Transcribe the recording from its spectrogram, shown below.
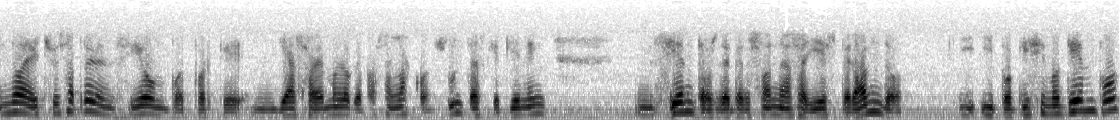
no ha hecho esa prevención, pues porque ya sabemos lo que pasa en las consultas, que tienen cientos de personas allí esperando y, y poquísimo tiempo,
